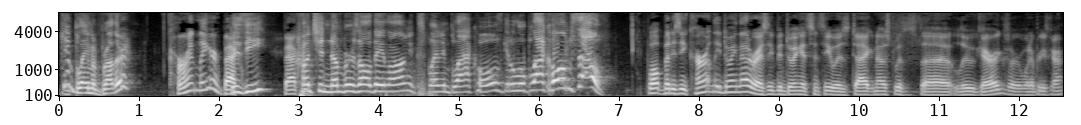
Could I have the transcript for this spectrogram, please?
Can't blame a brother. Currently or back? Busy, back- crunching numbers all day long, explaining black holes. Get a little black hole himself. Well, but is he currently doing that, or has he been doing it since he was diagnosed with uh, Lou Gehrig's or whatever he's got?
